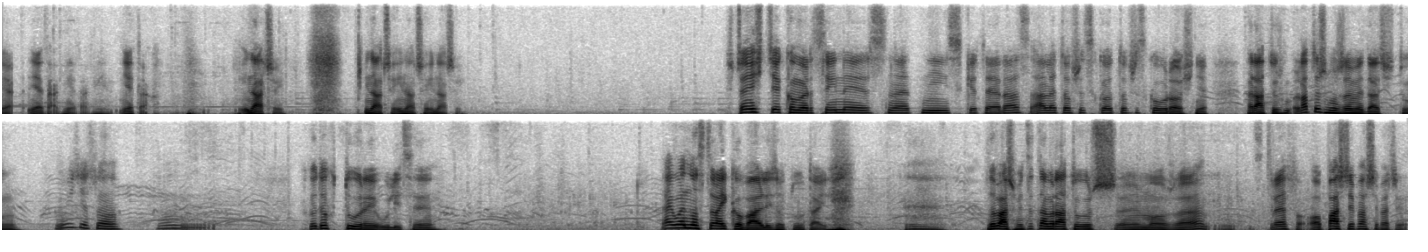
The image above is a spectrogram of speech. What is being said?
Nie, nie tak, nie tak, nie, nie tak. Inaczej. Inaczej, inaczej, inaczej. Szczęście komercyjne jest nawet niskie teraz, ale to wszystko, to wszystko urośnie. Ratusz, ratusz możemy dać tu. No wiecie co? No, tylko do której ulicy? Jak będą strajkowali, to tutaj. Zobaczmy, co tam ratusz y, może. Strefa... O, patrzcie, patrzcie, patrzcie.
